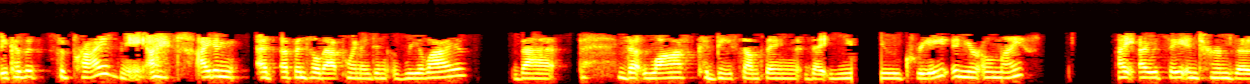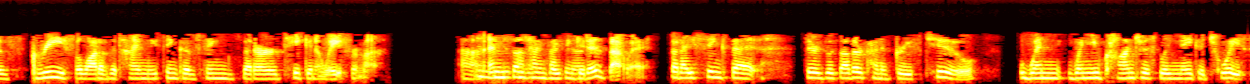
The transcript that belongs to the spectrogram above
because it surprised me. I, I didn't, up until that point, I didn't realize that that loss could be something that you, you create in your own life. I, I would say in terms of grief, a lot of the time we think of things that are taken away from us. Um, mm-hmm. and sometimes I think it is that way. But I think that there's this other kind of grief too, when, when you consciously make a choice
